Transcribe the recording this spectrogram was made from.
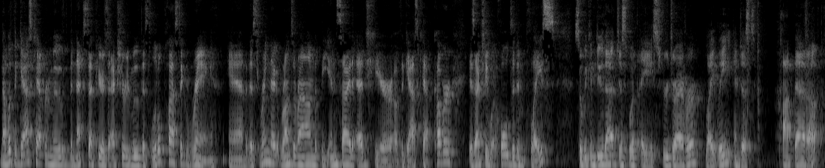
Now with the gas cap removed, the next step here is to actually remove this little plastic ring. And this ring that runs around the inside edge here of the gas cap cover is actually what holds it in place. So we can do that just with a screwdriver lightly and just pop that up.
